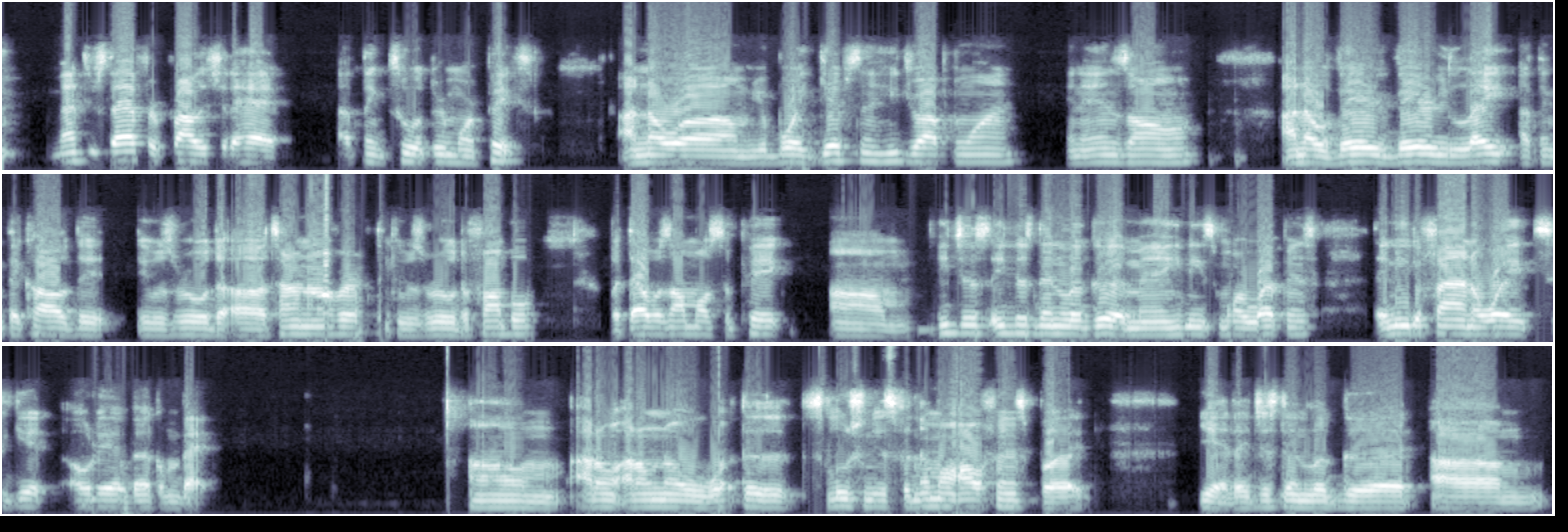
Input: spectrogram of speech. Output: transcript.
Matthew Stafford probably should have had, I think, two or three more picks. I know um, your boy Gibson, he dropped one in the end zone. I know very, very late. I think they called it. It was ruled a uh, turnover. I think it was ruled a fumble, but that was almost a pick. Um, he just he just didn't look good, man. He needs more weapons they need to find a way to get Odell Beckham back. Um, I don't I don't know what the solution is for them on offense, but yeah, they just didn't look good. Um,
